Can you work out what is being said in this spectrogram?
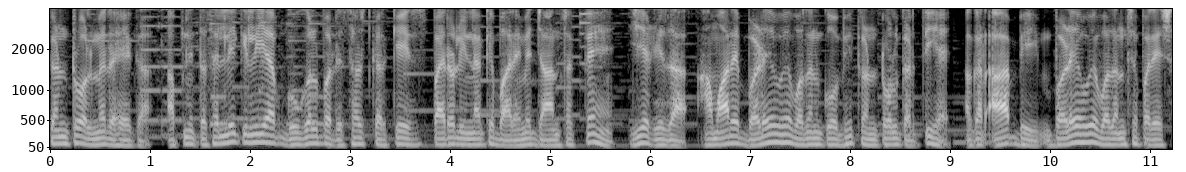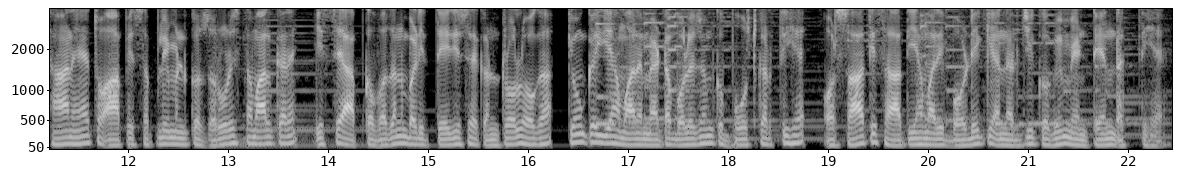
कंट्रोल में रहेगा। अपनी तसल्ली के लिए आप गूगल पर रिसर्च करके इस स्पायरोलिना के बारे में जान सकते हैं। ये गजा हमारे बढ़े हुए वज़न को भी कंट्रोल करती है। अगर आप भी बढ़े हुए वज़न से परेशान हैं तो आप इस सप्लीमेंट को ज़रूर इस्तेमाल करें। इससे आपका वज़न बड़ी तेज़ी से कंट्रोल होगा, क्योंकि ये हमारे मेटाबॉलिज्म को बूस्ट करती है और साथ ही साथ ये हमारी बॉडी की एनर्जी को भी मेंटेन रखती है।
